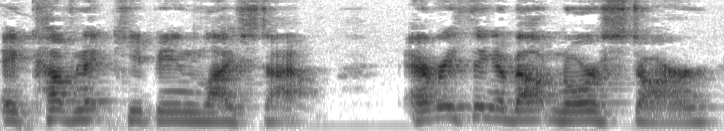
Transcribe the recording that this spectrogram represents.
a covenant keeping lifestyle. Everything about North Star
